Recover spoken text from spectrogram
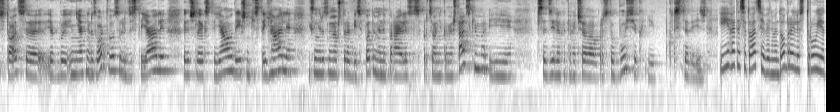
Сітуацыя як бы ніяк не разгортвалася людзі стаялі этот чалавек стаяў даішнікі стаялі ніхто не разумеў што рабіць. Потым яны параіліся супрацоўнікамі штатскім і садзілі гэтага чала просто бусік і адвезь. І гэта сітуацыя вельмі добра ілюструе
